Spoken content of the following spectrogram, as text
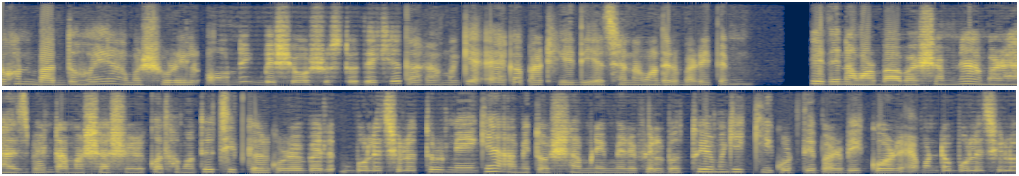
তখন বাধ্য হয়ে আমার শরীর অনেক বেশি অসুস্থ দেখে তারা আমাকে একা পাঠিয়ে দিয়েছেন আমাদের বাড়িতে। সেদিন আমার বাবার সামনে আমার হাজবেন্ড আমার শাশুড়ির কথা মতো চিৎকার করে বেল- বলেছিল, তোর মেয়েকে আমি তোর সামনে মেরে ফেলব, তুই আমাকে কি করতে পারবি? কর। এমনটা বলেছিল,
